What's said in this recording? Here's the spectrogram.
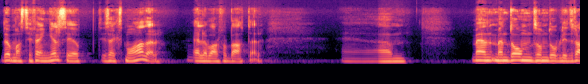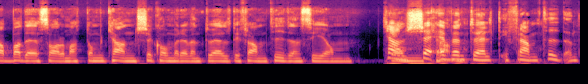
dömas till fängelse upp till sex månader eller bara få böter. Ehm, men, men de som då blir drabbade sa de att de kanske kommer eventuellt i framtiden se om Kanske kan. eventuellt i framtiden.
